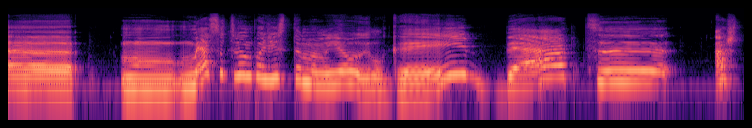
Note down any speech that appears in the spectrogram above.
Mes su tavim pažįstamam jau ilgai, bet e, aš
